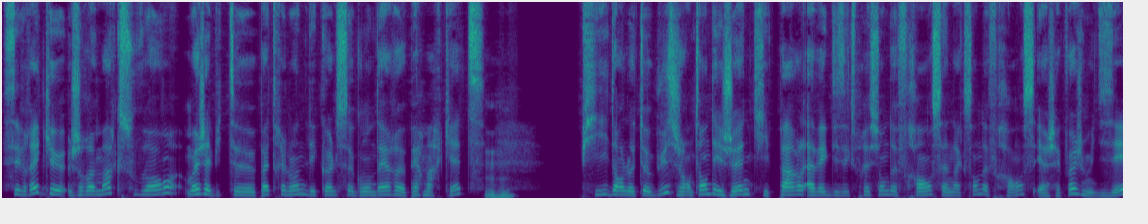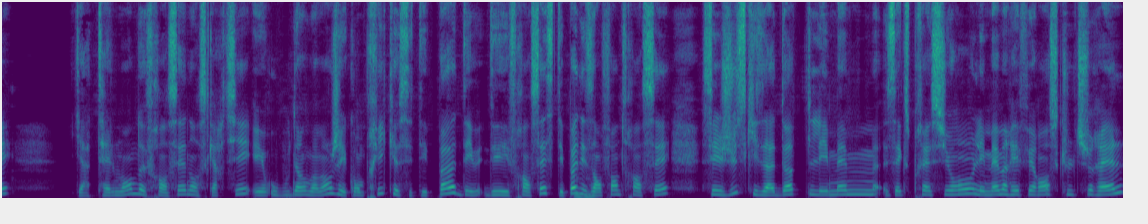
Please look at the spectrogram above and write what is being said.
C'est vrai que je remarque souvent, moi j'habite euh, pas très loin de l'école secondaire euh, Père Marquette. Mm-hmm. Puis dans l'autobus, j'entends des jeunes qui parlent avec des expressions de France, un accent de France, et à chaque fois je me disais, il y a tellement de Français dans ce quartier, et au bout d'un moment, j'ai compris que c'était pas des, des Français, c'était pas des mm-hmm. enfants de Français, c'est juste qu'ils adoptent les mêmes expressions, les mêmes références culturelles,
